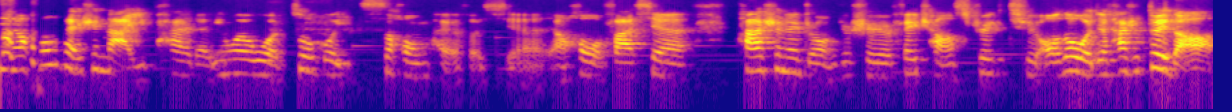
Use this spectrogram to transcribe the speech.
你的烘焙是哪一派的？因为我做过一次烘焙和弦，然后我发现他是那种就是非常 strict to，although 我觉得他是对的啊，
